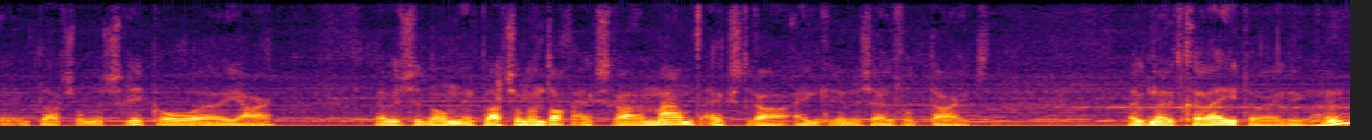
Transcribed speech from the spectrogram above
in plaats van een schrikkeljaar, hebben ze dan in plaats van een dag extra, een maand extra, één keer in de zoveel tijd. Heb ik nooit geweten. maar Ik huh?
